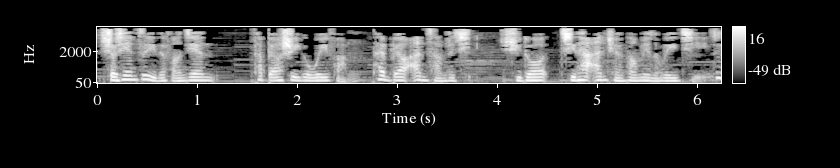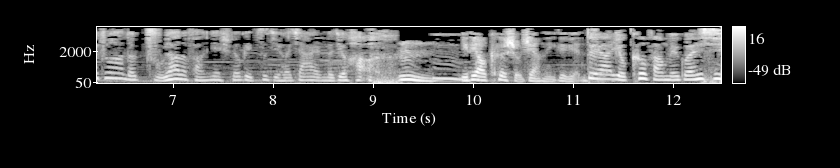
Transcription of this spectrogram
首先自己的房间它不要是一个危房，它也不要暗藏着其许多其他安全方面的危机。最重要的主要的房间是留给自己和家人的就好。嗯，嗯一定要恪守这样的一个原则。对啊，有客房没关系，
